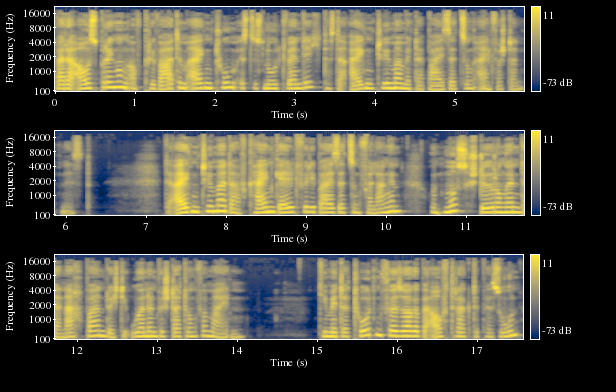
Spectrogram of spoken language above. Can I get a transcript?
Bei der Ausbringung auf privatem Eigentum ist es notwendig, dass der Eigentümer mit der Beisetzung einverstanden ist. Der Eigentümer darf kein Geld für die Beisetzung verlangen und muss Störungen der Nachbarn durch die Urnenbestattung vermeiden. Die mit der Totenfürsorge beauftragte Person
